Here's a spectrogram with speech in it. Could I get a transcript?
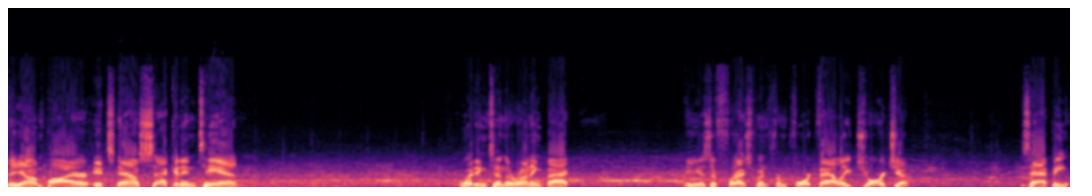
the umpire. It's now second and 10. Whittington, the running back, he is a freshman from Fort Valley, Georgia. Zappe,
